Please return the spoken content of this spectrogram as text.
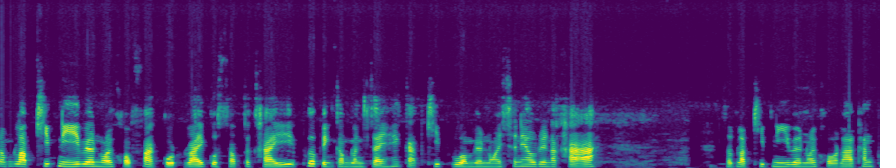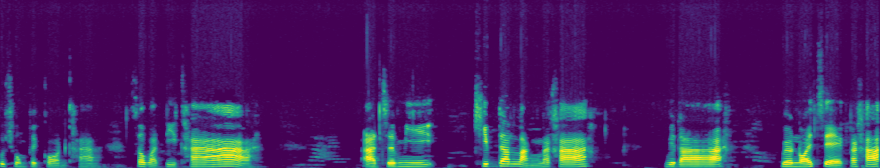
สำหรับคลิปนี้แววน้อยขอฝากกดไลค์กด Subscribe เพื่อเป็นกำลังใจให้กับคลิปรวมแววน้อยชาแนลด้วยนะคะสำหรับคลิปนี้แววน้อยขอลาท่านผู้ชมไปก่อนค่ะ สวัสดีค่ะ อาจจะมีคลิปด้านหลังนะคะ เวลาเวลน้อยแจกนะคะ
